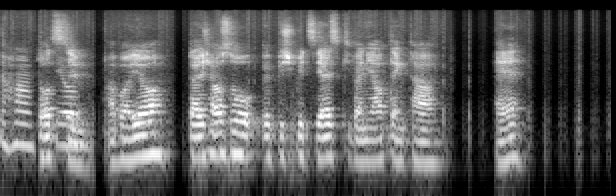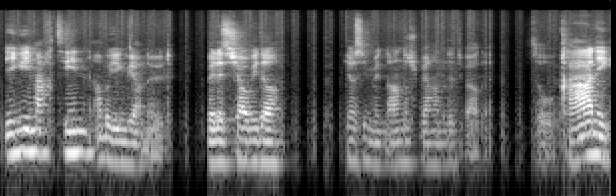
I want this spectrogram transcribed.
Aha. trotzdem. Aber ja, da ist auch so etwas Spezielles, wenn ich auch gedacht habe, hä? Irgendwie macht es Sinn, aber irgendwie auch nicht. Weil es ist auch wieder, ja, sie müssen anders behandelt werden. So, keine.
